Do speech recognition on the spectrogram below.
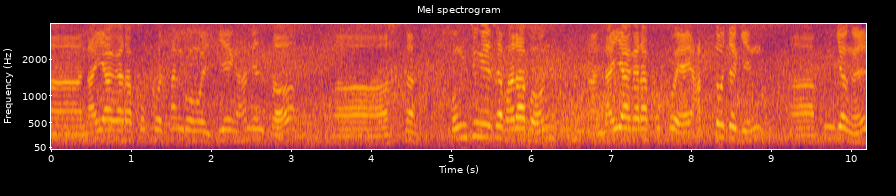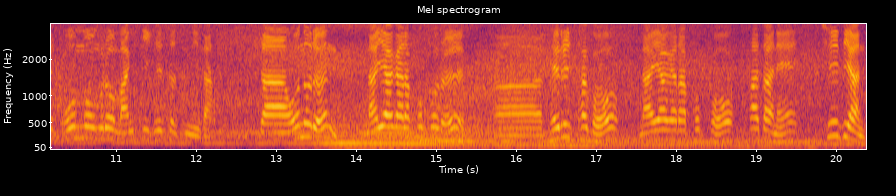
아, 나이아가라 폭포 상공을 비행하면서 어, 공중에서 바라본 아, 나이아가라 폭포의 압도적인 아, 풍경을 온몸으로 만끽했었습니다. 자 오늘은 나이아가라 폭포를 어, 배를 타고 나이아가라 폭포 하단에 최대한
